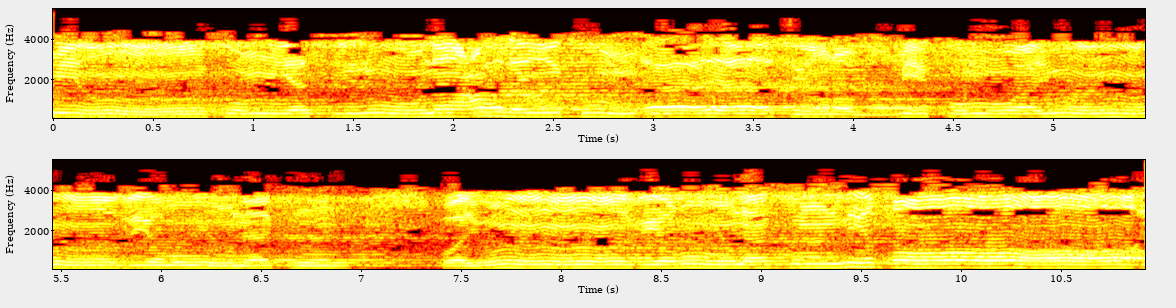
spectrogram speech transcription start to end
منكم يتلون عليكم آيات ربكم وينذرونكم وينذرونكم لقاء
